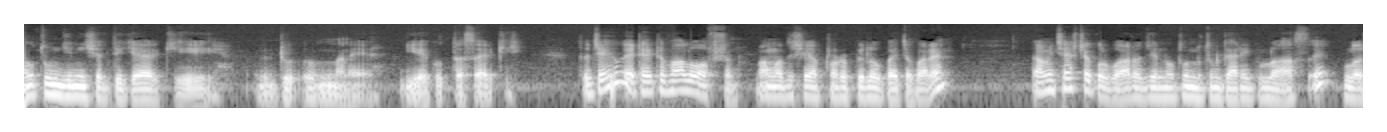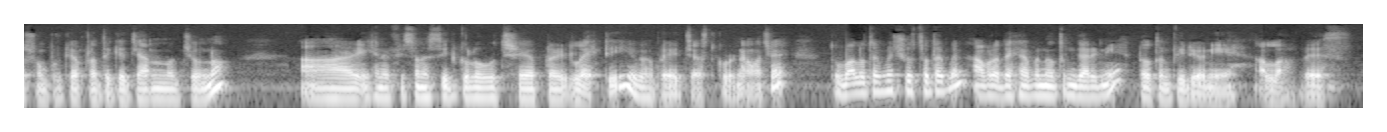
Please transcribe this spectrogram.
নতুন জিনিসের দিকে আর কি মানে ইয়ে করতেছে আর কি। তো যাই হোক, এটা একটা ভালো অপশন বাংলাদেশে আপনারা পেলেও পাইতে পারেন। তো আমি চেষ্টা করব আরও যে নতুন নতুন গাড়িগুলো আছে, ওগুলো সম্পর্কে আপনাদেরকে জানানোর জন্য। আর এখানে পিছনের সিটগুলো হচ্ছে আপনার ইলেকট্রিক এভাবে অ্যাডজাস্ট করে নেওয়া যায়। তো ভালো থাকবেন, সুস্থ থাকবেন। আমরা দেখা হবে নতুন গাড়ি নিয়ে, নতুন ভিডিও নিয়ে। আল্লাহ হাফেজ।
